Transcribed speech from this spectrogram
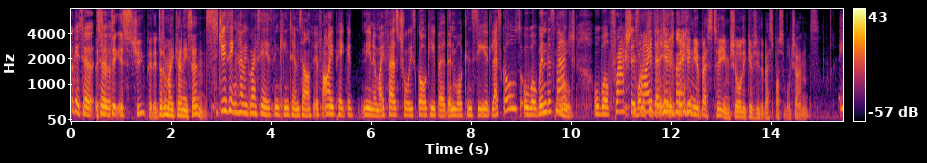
Okay, so It's so, ridiculous. It's stupid. It doesn't make any sense. so do you think Javi Gracia is thinking to himself, if I pick, a, you know, my first choice goalkeeper, then we'll concede less goals, or we'll win this match, or we'll thrash this side that is like, picking your best team surely gives you the best possible chance. Yeah,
